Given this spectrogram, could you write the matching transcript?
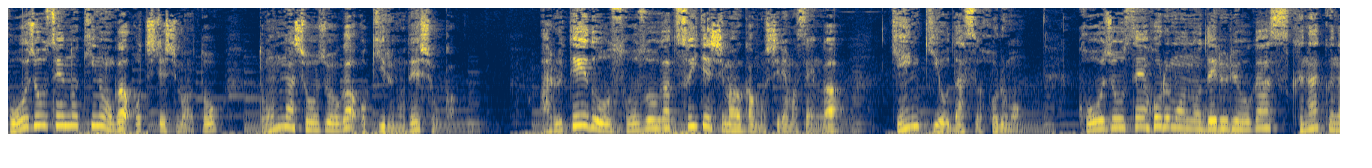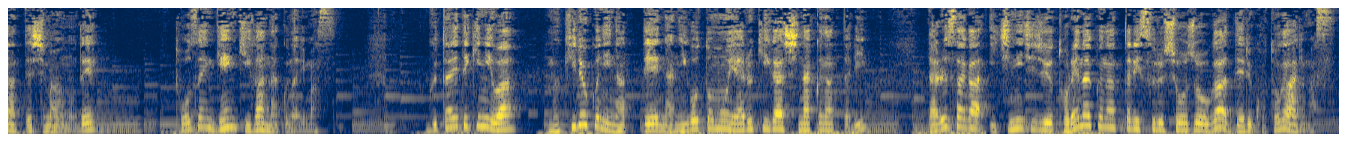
甲状腺の機能が落ちてしまうと、どんな症状が起きるのでしょうか？ある程度想像がついてしまうかもしれませんが、元気を出すホルモン、甲状腺ホルモンの出る量が少なくなってしまうので、当然元気がなくなります。具体的には、無気力になって何事もやる気がしなくなったり、だるさが一日中取れなくなったりする症状が出ることがあります。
